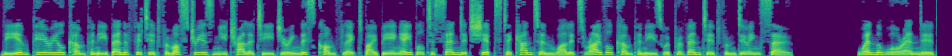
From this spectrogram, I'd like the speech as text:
The Imperial Company benefited from Austria's neutrality during this conflict by being able to send its ships to Canton while its rival companies were prevented from doing so. When the war ended,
